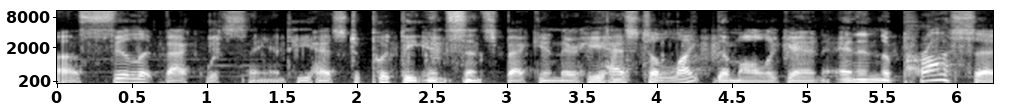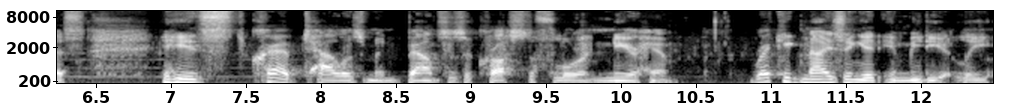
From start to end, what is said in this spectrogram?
uh, fill it back with sand. He has to put the incense back in there. He has to light them all again, and in the process, his crab talisman bounces across the floor near him. Recognizing it immediately,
